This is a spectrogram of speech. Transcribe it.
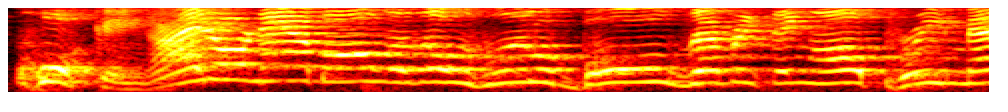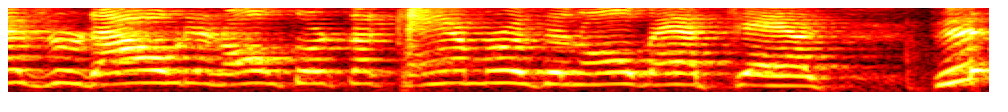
cooking. I don't have all of those little bowls, everything all pre-measured out and all sorts of cameras and all that jazz. This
